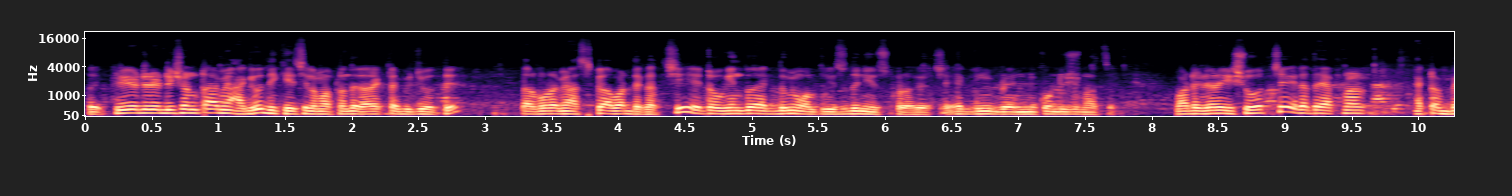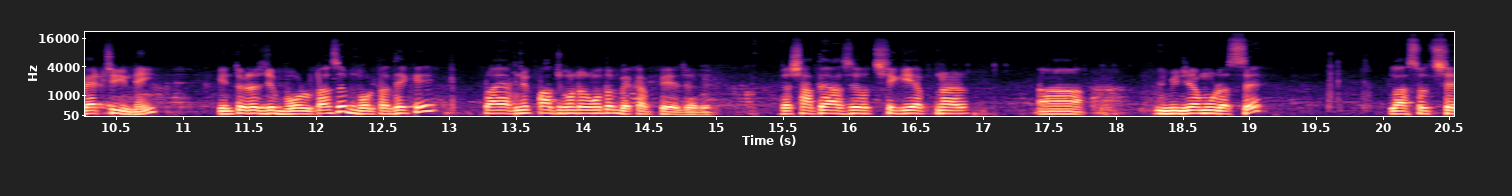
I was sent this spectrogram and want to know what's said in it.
তো ক্রিয়েটর এডিশনটা আমি আগেও দেখিয়েছিলাম আপনাদের আরেকটা ভিডিওতে। তারপর আমি আজকে আবার দেখাচ্ছি। এটাও কিন্তু একদমই অল্প কিছুদিন ইউজ করা হয়েছে। একদমই ব্র্যান্ড নিউ কন্ডিশন আছে। বাট এটার ইস্যু হচ্ছে, এটাতে আপনার একটা ব্যাটারি নেই। কিন্তু এটা যে বোল্টটা আছে বোল্টটা থেকে প্রায় আপনি পাঁচ ঘণ্টার মতো ব্যাকআপ পেয়ে যাবেন। এটার সাথে আছে হচ্ছে কি আপনার মিডিয়া মোড আছে। প্লাস হচ্ছে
